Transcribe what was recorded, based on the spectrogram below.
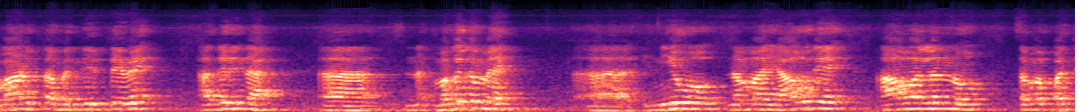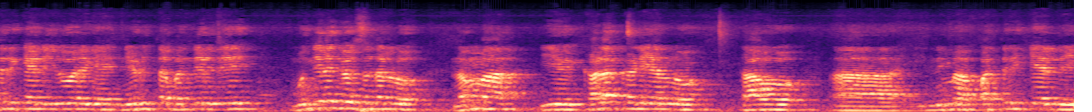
ಮಾಡುತ್ತಾ ಬಂದಿರ್ತೇವೆ. ಅದರಿಂದ ಮಗದೊಮ್ಮೆ ನೀವು ನಮ್ಮ ಯಾವುದೇ ಅಹವಾಲನ್ನು ತಮ್ಮ ಪತ್ರಿಕೆಯಲ್ಲಿ ಇದುವರೆಗೆ ನೀಡುತ್ತಾ ಬಂದಿರಿದಿ ಮುಂದಿನ ದಿವಸದಲ್ಲೂ ನಮ್ಮ ಈ ಕಳಕಳಿಯನ್ನು ತಾವು ನಿಮ್ಮ ಪತ್ರಿಕೆಯಲ್ಲಿ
